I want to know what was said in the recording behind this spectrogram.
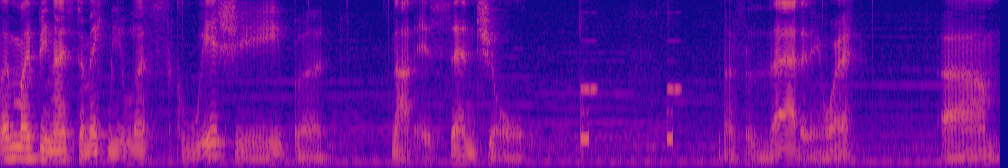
it might be nice to make me less squishy, but it's not essential. Not for that, anyway. Um...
